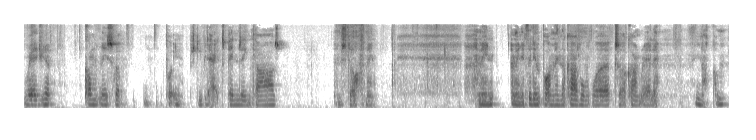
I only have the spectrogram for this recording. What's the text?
Raging at companies for putting stupid hex pins in cars and stuff, man. I mean, I mean, if they didn't put them in, the cars wouldn't work, so I can't really knock them.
